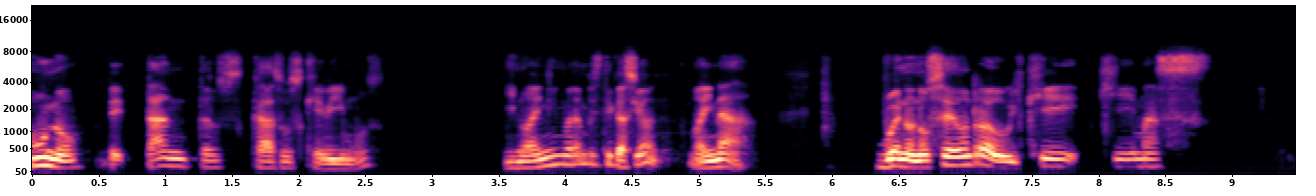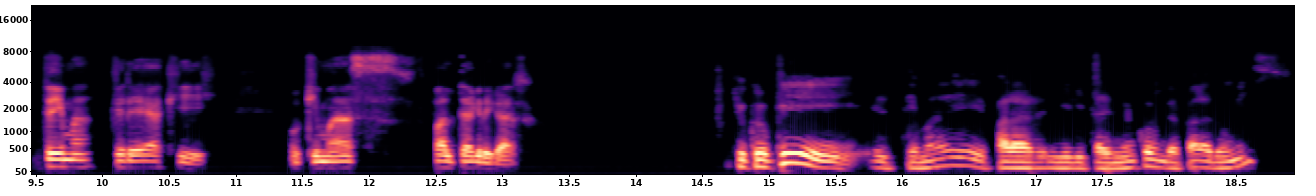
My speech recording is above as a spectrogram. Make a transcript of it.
uno de tantos casos que vimos y no hay ninguna investigación, no hay nada. Bueno, no sé, don Raúl, ¿qué, qué más tema crea que o qué más falta agregar? Yo creo que el tema de paramilitarismo en Colombia para Dummies,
